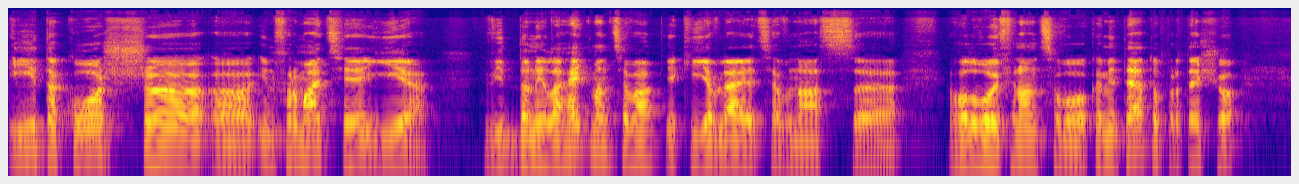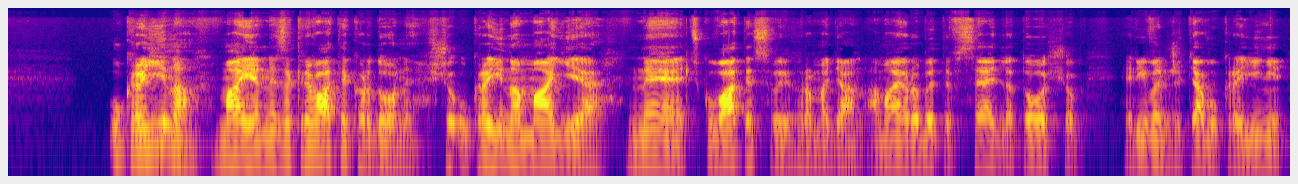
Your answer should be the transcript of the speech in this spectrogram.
І також е, е, інформація є від Данила Гетьманцева, який є в нас е, головою фінансового комітету, про те, що Україна має не закривати кордони, що Україна має не цькувати своїх громадян, а має робити все для того, щоб рівень життя в Україні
